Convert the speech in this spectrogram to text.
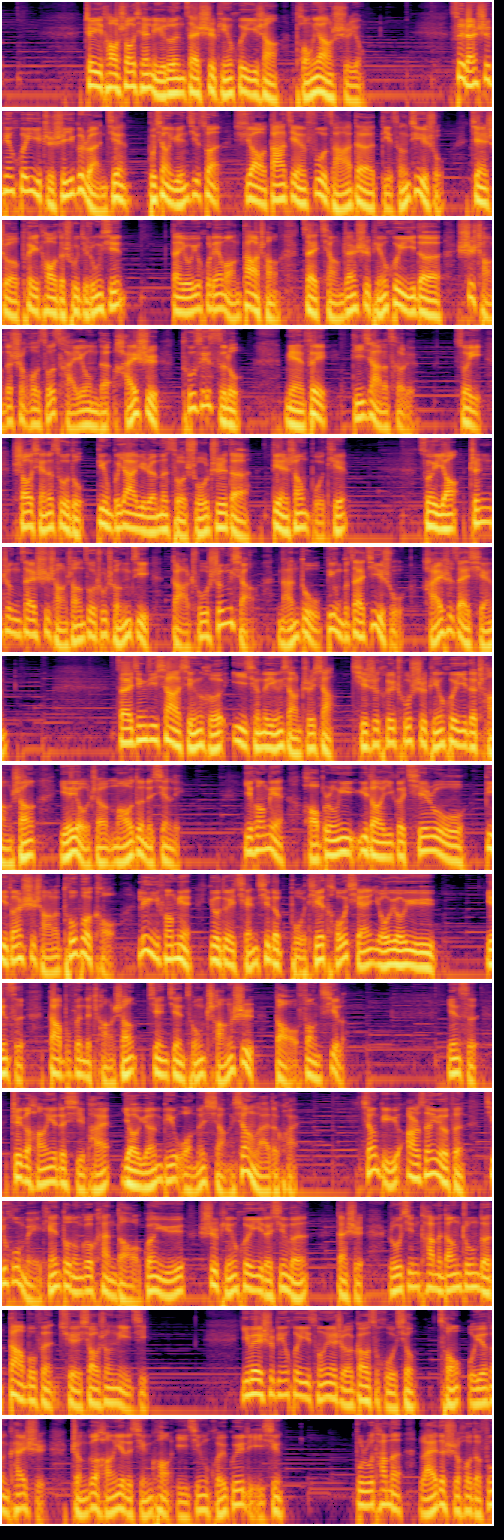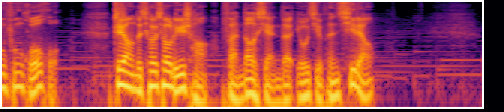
这一套烧钱理论在视频会议上同样适用。虽然视频会议只是一个软件，不像云计算需要搭建复杂的底层技术、建设配套的数据中心，但由于互联网大厂在抢占视频会议的市场的时候所采用的还是 to C 思路，免费低价的策略，所以烧钱的速度并不亚于人们所熟知的电商补贴。所以，要真正在市场上做出成绩、打出声响，难度并不在技术，还是在钱。在经济下行和疫情的影响之下，其实推出视频会议的厂商也有着矛盾的心理：一方面好不容易遇到一个切入 B 端市场的突破口，另一方面又对前期的补贴投钱犹犹豫豫。因此，大部分的厂商渐渐从尝试到放弃了。因此，这个行业的洗牌要远比我们想象来得快。相比于二三月份，几乎每天都能够看到关于视频会议的新闻，但是如今他们当中的大部分却销声匿迹。一位视频会议从业者告诉虎嗅，从五月份开始，整个行业的情况已经回归理性，不如他们来的时候的风风火火。这样的悄悄离场，反倒显得有几分凄凉。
